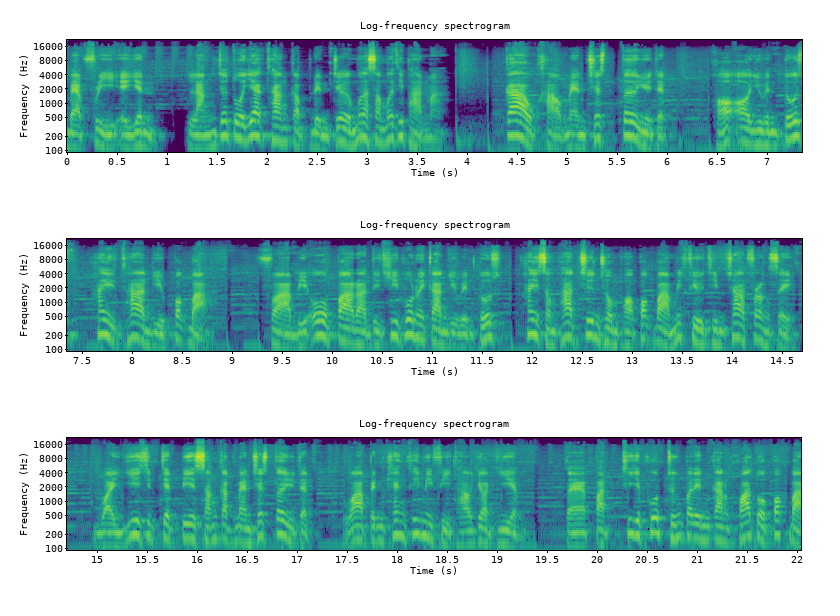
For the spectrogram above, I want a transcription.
แบบฟรีเอเจนต์ หลังเจ้าตัวแยกทางกับเดนเจอร์เมื่อซัมเมอร์ที่ผ่านมา 9 ข่าวแมนเชสเตอร์ยูไนเต็ดพออยูเวนตุสให้ท่าดิวปอกบาฟาบิโอ ปาราติชีผู้อำนวยการยูเวนตุส ให้สัมภาษณ์ชื่นชมพอปอกบามิดฟิลด์ทีมชาติฝรั่งเศส วัย 27 ปีสังกัดแมนเชสเตอร์ยูไนเต็ดว่าเป็นแข้งที่มีฝีเท้ายอดเยี่ยม แต่ปัดที่จะพูดถึงประเด็นการคว้าตัวปอกบา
